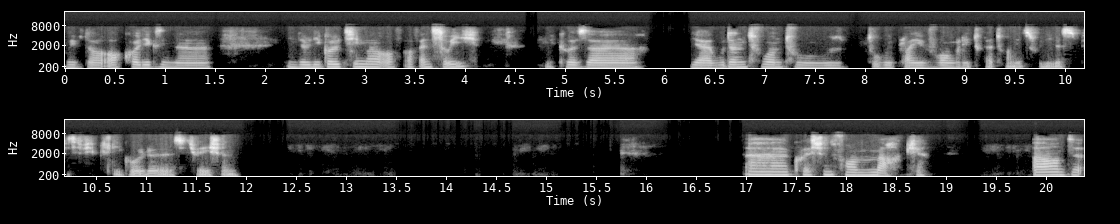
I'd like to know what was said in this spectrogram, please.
with the, our colleagues in the, in the legal team of, of ENTSO-E because uh, yeah, I wouldn't want to to reply wrongly to that one. It's really a specific legal uh, situation. Uh, question from Mark. Are the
